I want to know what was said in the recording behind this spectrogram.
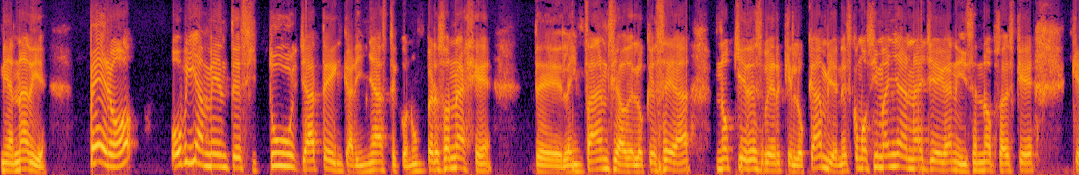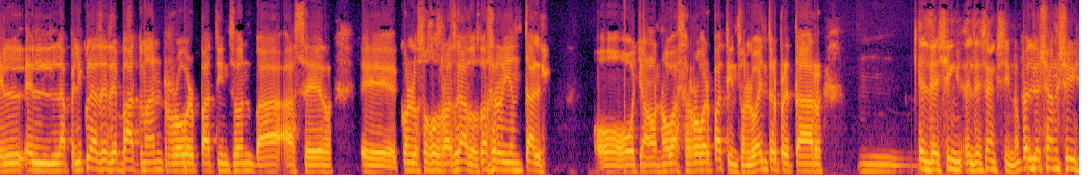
ni a nadie. Pero, obviamente, si tú ya te encariñaste con un personaje de la infancia o de lo que sea, no quieres ver que lo cambien. Es como si mañana llegan y dicen, no, pues sabes qué? que el- el- la película de The Batman, Robert Pattinson va a ser eh, con los ojos rasgados, va a ser oriental. O, o ya no va a ser Robert Pattinson, lo va a interpretar mm, El de, Shin- el de Shang-Chi, ¿no? el de Shang-Chi.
